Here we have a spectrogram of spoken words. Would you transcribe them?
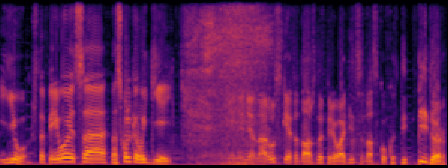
You, что переводится «Насколько вы гей?». Не-не-не, на русский это должно переводиться, насколько ты пидор.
